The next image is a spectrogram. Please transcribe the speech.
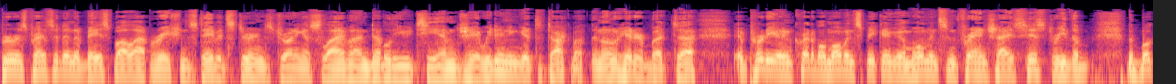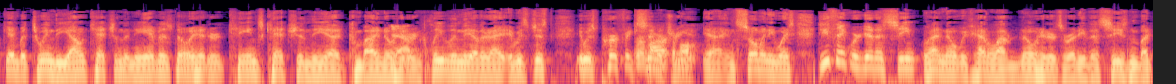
Brewers president of baseball operations, David Stearns, joining us live on WTMJ. We didn't even get to talk about the no hitter, but uh, a pretty incredible moment. Speaking of moments in franchise history, the the book in between the Yount catch and the Nieves no hitter, Cain's catch and the uh, combined no hitter yeah. in Cleveland the other night. It was just it was perfect Remarkable. symmetry. Yeah, in so many ways. Do you think we're going to see? Well, I know we've had a lot of no hitters already this season, but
